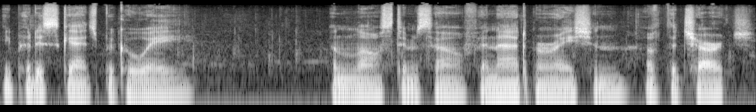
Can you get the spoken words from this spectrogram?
He put his sketchbook away and lost himself in admiration of the church.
